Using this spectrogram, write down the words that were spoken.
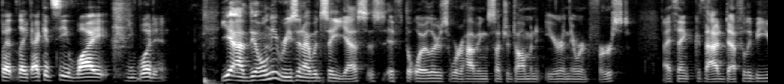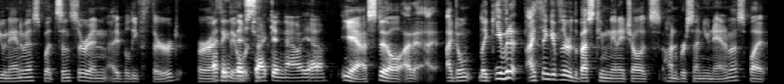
but like I could see why he wouldn't. Yeah, the only reason I would say yes is if the Oilers were having such a dominant year and they were in first. I think that'd definitely be unanimous. But since they're in, I believe third, or I, I, think, they they're overtook- second now. Yeah. Yeah, still, I, I, I don't like even. If, I think if they're the best team in the NHL, it's 100% unanimous. But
